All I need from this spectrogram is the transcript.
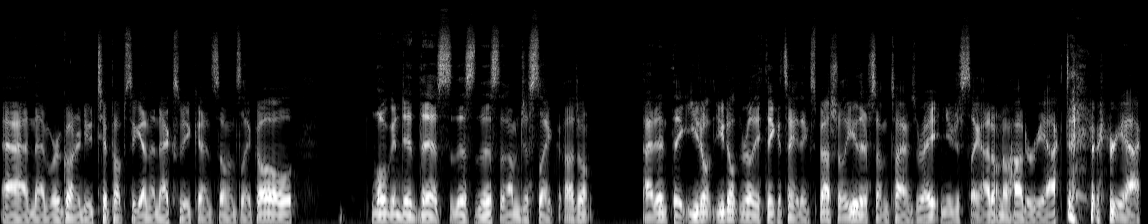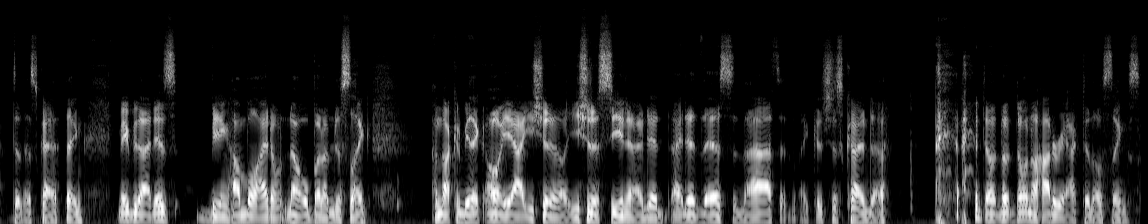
And then we're going to do tip ups again the next weekend. Someone's like, oh, Logan did this, this, this, and I'm just like, I don't, I didn't think you don't you don't really think it's anything special either sometimes, right? And you're just like, I don't know how to react react to this kind of thing. Maybe that is being humble. I don't know, but I'm just like, I'm not gonna be like, oh yeah, you should have you should have seen it. I did I did this and that, and like it's just kind of I don't, don't don't know how to react to those things.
